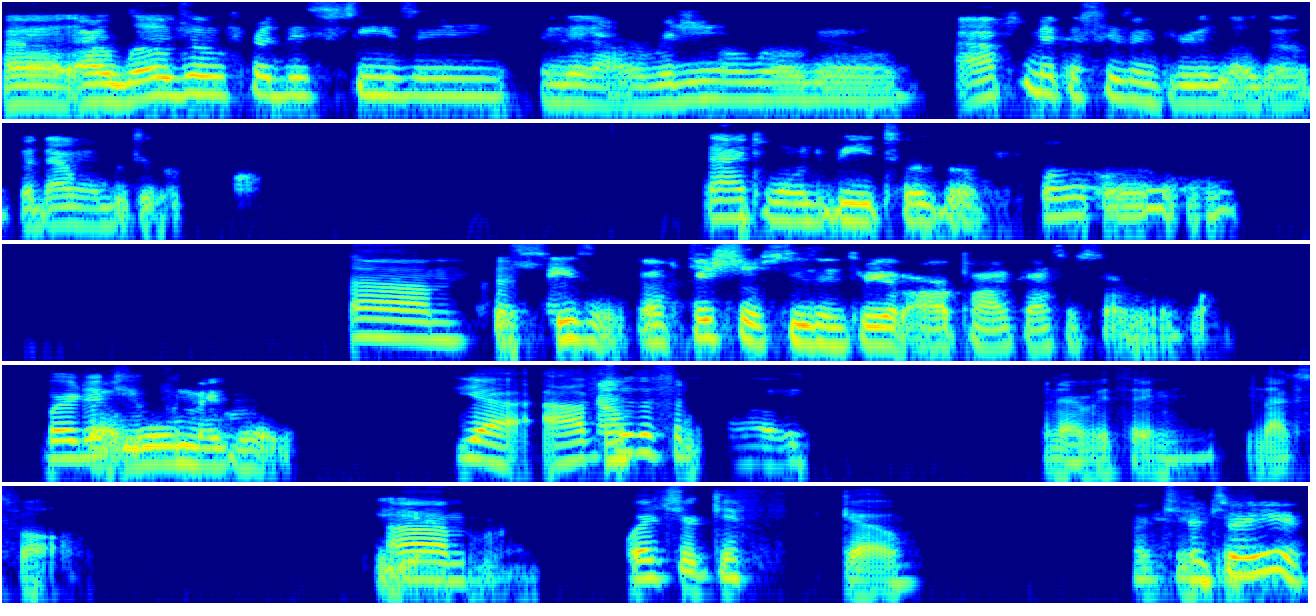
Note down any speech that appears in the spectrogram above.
Uh, our logo for this season, and then our original logo. I have to make a season three logo, but that won't be till the fall. That won't be till the fall. um, The season official season three of our podcast is starting in the fall, where did but you we'll make it. yeah, after the finale and everything next fall. Yeah, Um, where'd your gift go? Where'd your it's gift? right here.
